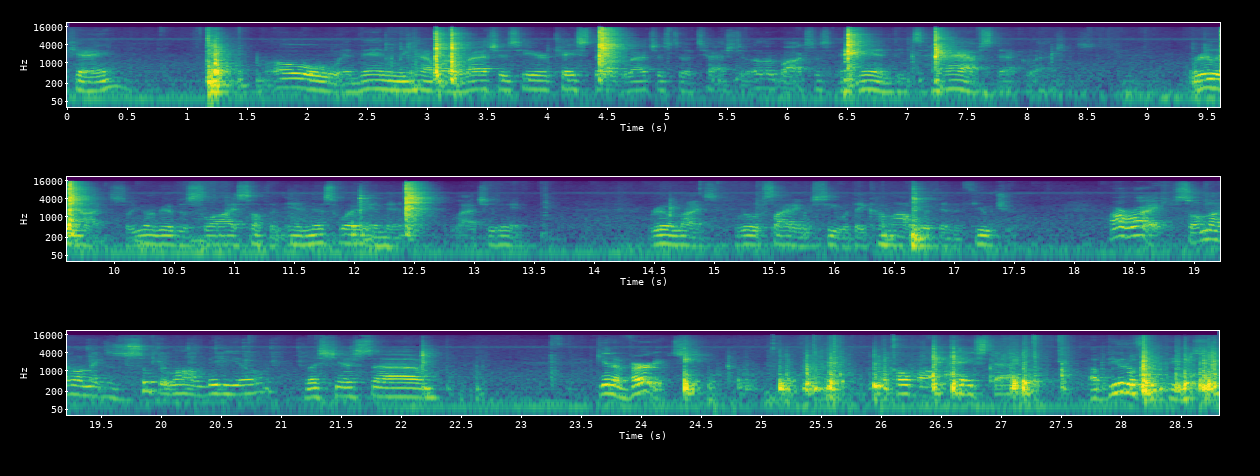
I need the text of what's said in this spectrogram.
Okay. Oh, and then we have our latches here, CaseStack latches to attach to other boxes, and then these half stack latches. Really nice. So you're gonna be able to slide something in this way and then latch it in. Real nice. Real exciting to see what they come out with in the future. All right, so I'm not gonna make this a super long video. Let's just um, get a verdict. Kobalt CaseStack, a beautiful piece.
